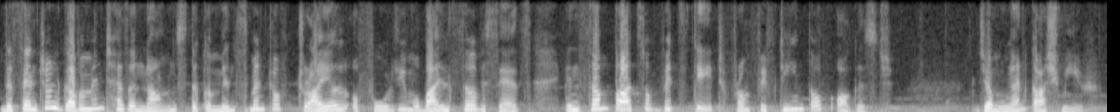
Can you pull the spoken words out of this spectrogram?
The central government has announced the commencement of trial of 4G mobile services in some parts of which state from 15th of August? Jammu and Kashmir.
